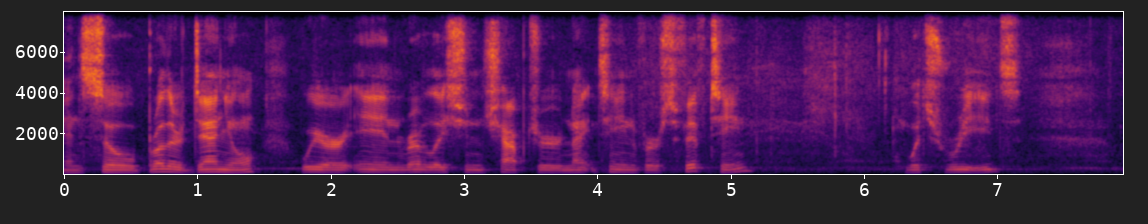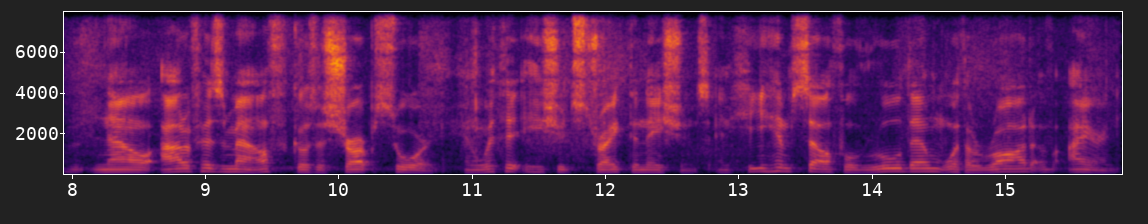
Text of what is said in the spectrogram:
And so, Brother Daniel, we are in Revelation chapter 19, verse 15, which reads, now out of his mouth goes a sharp sword, and with it he should strike the nations, and he himself will rule them with a rod of iron.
